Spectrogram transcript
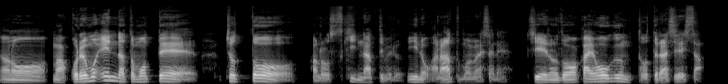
あの、まあこれも縁だと思って、ちょっと、あの、好きになってみる。いいのかなと思いましたね。知恵の動画解放軍、とってらしでした。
